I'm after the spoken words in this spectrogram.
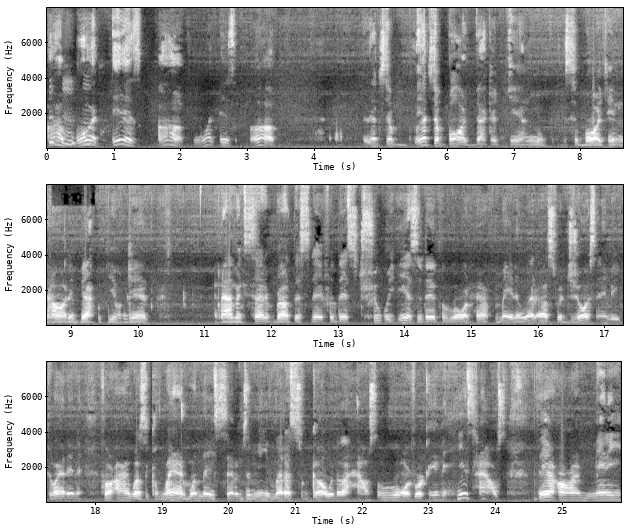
what is up? What is up? It's your, it's your boy back again. It's your boy King Hardy back with you again. I'm excited about this day, for this truly is the day the Lord hath made, and let us rejoice and be glad in it. For I was glad when they said unto me, Let us go into the house of the Lord. For in his house there are many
